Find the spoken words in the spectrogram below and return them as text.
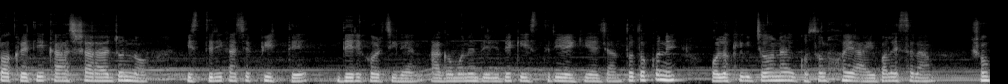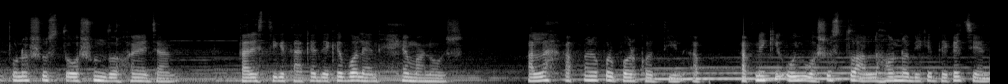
প্রাকৃতিক কাজ সারার জন্য স্ত্রীর কাছে ফিরতে দেরি করছিলেন। আগমনে দেরি দেখে স্ত্রী এগিয়ে যান। ততক্ষণে অলৌকিক জনায় গোসল হয়ে আইব আলাইসাল্লাম সম্পূর্ণ সুস্থ ও সুন্দর হয়ে যান। তার স্ত্রীকে তাকে দেখে বলেন, হে মানুষ, আল্লাহ আপনার উপর বরকত দিন। আপ- আপনি কি ওই অসুস্থ আল্লাহর নবীকে দেখেছেন?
